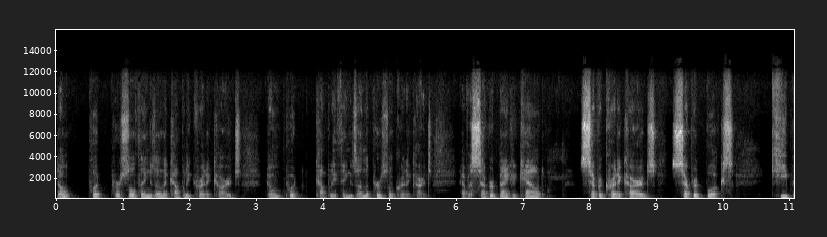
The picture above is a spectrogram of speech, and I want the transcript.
Don't put personal things on the company credit cards. Don't put company things on the personal credit cards. Have a separate bank account, separate credit cards, separate books. Keep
